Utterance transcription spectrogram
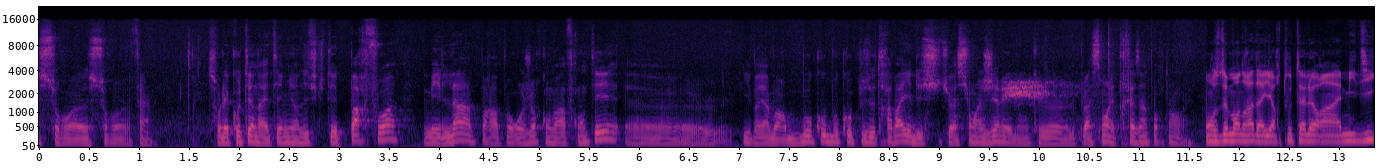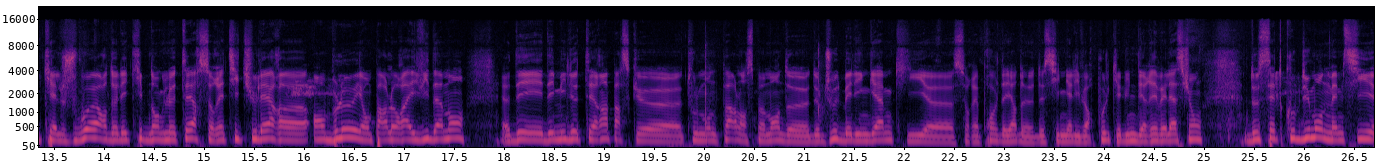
sur les côtés, on a été mis en difficulté parfois, mais là, par rapport aux joueurs qu'on va affronter, euh, il va y avoir beaucoup, beaucoup plus de travail et de situations à gérer. Donc euh, le placement est très important. On se demandera d'ailleurs tout à l'heure hein, à midi quel joueur de l'équipe d'Angleterre serait titulaire euh, en bleu et on parlera évidemment des, milieux de terrain parce que tout le monde parle en ce moment de, Jude Bellingham qui serait proche d'ailleurs de, de signer Liverpool, qui est l'une des révélations de cette Coupe du Monde, même si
